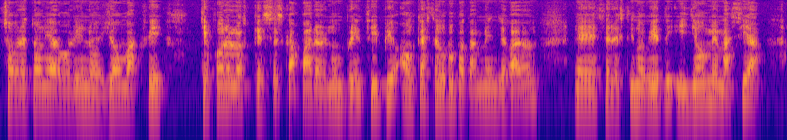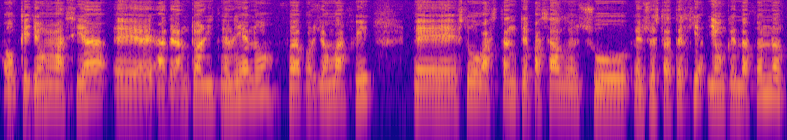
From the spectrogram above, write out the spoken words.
sobre Tony Arbolino y John McPhee, que fueron los que se escaparon en un principio, aunque a este grupo también llegaron eh, Celestino Vietti y Jaume Masia, aunque Jaume Masia eh, adelantó al italiano, fue a por John McPhee, eh, estuvo bastante pasado en su, en su estrategia y aunque en Dazón no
